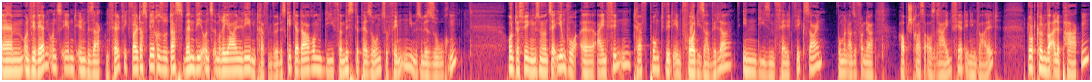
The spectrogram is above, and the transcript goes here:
Ähm, und wir werden uns eben in besagten Feldweg, weil das wäre so das, wenn wir uns im realen Leben treffen würden. Es geht ja darum, die vermisste Person zu finden, die müssen wir suchen. Und deswegen müssen wir uns ja irgendwo äh, einfinden. Treffpunkt wird eben vor dieser Villa in diesem Feldweg sein, wo man also von der Hauptstraße aus reinfährt in den Wald. Dort können wir alle parken,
